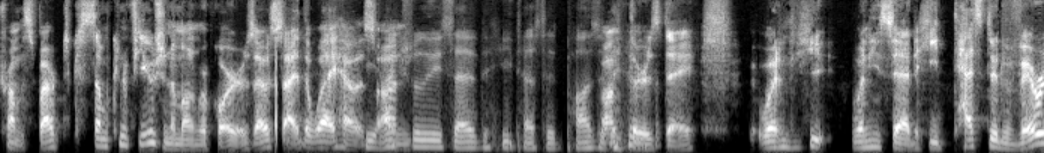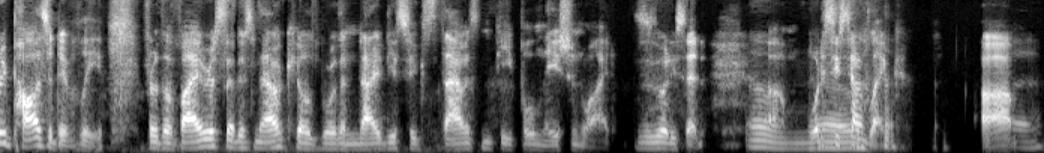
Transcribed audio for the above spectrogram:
Trump sparked some confusion among reporters outside the White House He on actually said he tested positive on Thursday when he when he said he tested very positively for the virus that has now killed more than 96,000 people nationwide. This is what he said. oh, Um, What does he sound like? Um,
